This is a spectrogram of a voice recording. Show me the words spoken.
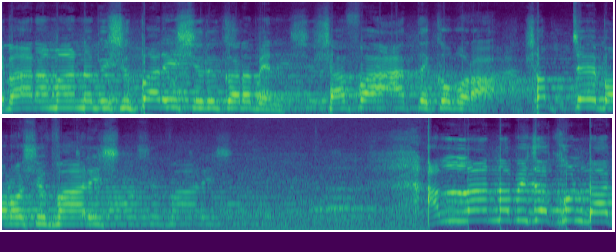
এবার আমার নবী সুপারিশ শুরু করবেন সাফাআতে কোবরা সবচেয়ে বড় সুপারিশ। আল্লাহ নবী যখন ডাক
